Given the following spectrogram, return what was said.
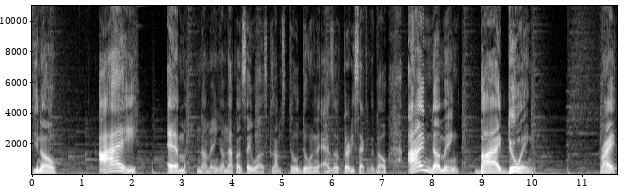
you know, I am numbing. I'm not going to say was because I'm still doing it as of 30 seconds ago. I'm numbing by doing, right?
